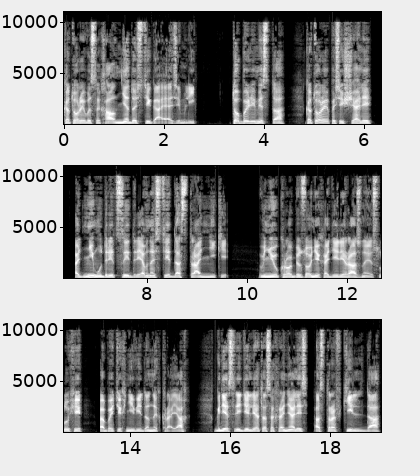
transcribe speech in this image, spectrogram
который высыхал, не достигая земли. То были места, которые посещали одни мудрецы древности да странники. В Нью-Кробюзоне ходили разные слухи об этих невиданных краях, где среди лета сохранялись островки льда,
